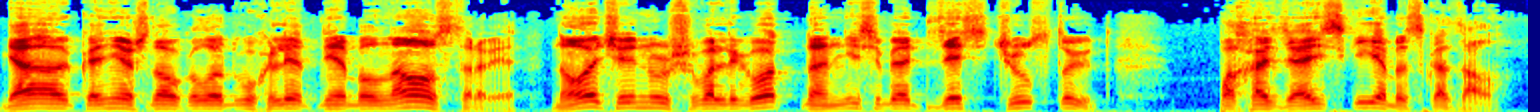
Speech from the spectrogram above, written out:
Я, конечно, около двух лет не был на острове, но очень уж вольготно они себя здесь чувствуют. По-хозяйски, я бы сказал. —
